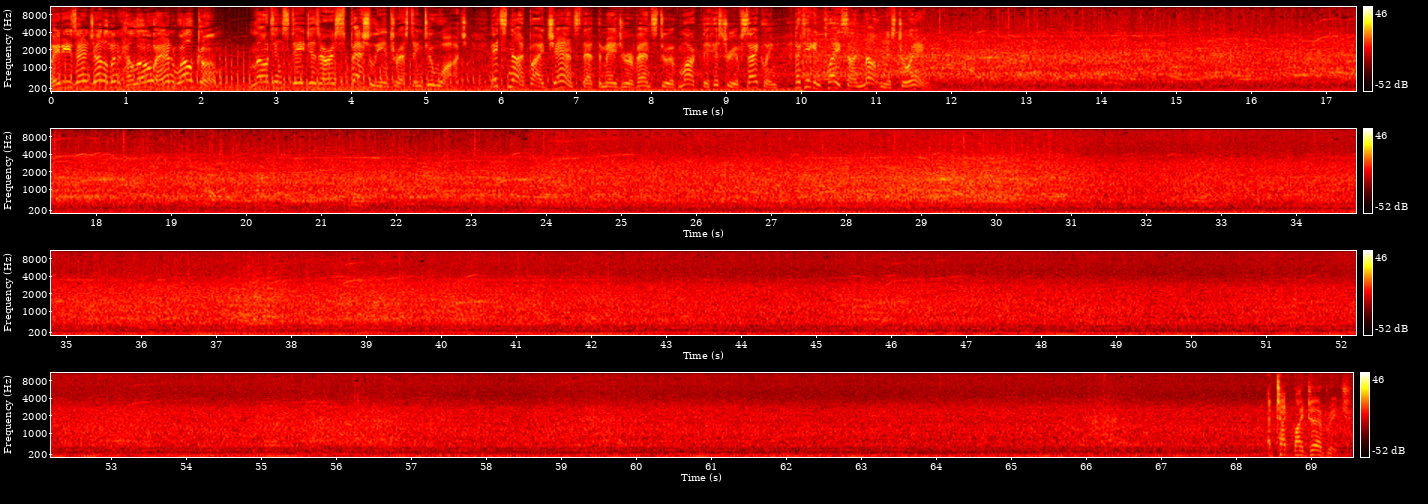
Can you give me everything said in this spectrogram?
Ladies and gentlemen, hello and welcome. Mountain stages are especially interesting to watch. It's not by chance that the major events to have marked the history of cycling have taken place on mountainous terrain. Attacked by Durbridge.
